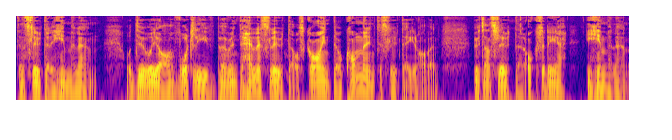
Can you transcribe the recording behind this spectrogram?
Den slutar i himmelen. Och du och jag, vårt liv behöver inte heller sluta och ska inte och kommer inte sluta i graven. Utan slutar också det i himmelen.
